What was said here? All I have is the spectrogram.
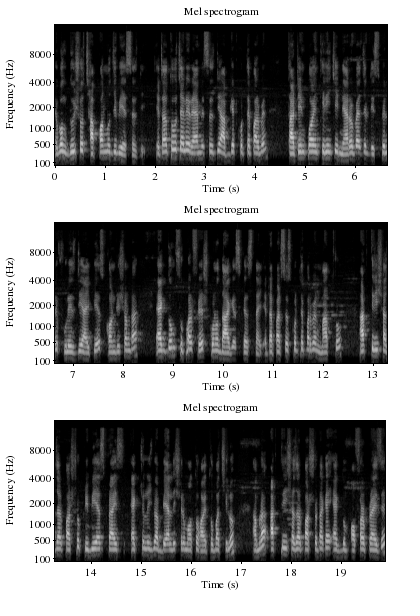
এবং দুইশো ছাপ্পান্ন জিবি এসএসডি এটাতেও চাইলে র্যাম এসএসডি আপগ্রেড করতে পারবেন। Thirteen point three inch narrow bezel display full HD IPS কন্ডিশনটা একদম সুপার ফ্রেশ কোনো দাগ স্ক্রেচ নাই। এটা পারচেস করতে পারবেন মাত্র আটত্রিশ হাজার পাঁচশো প্রিভিয়াস প্রাইস একচল্লিশ বা বিয়াল্লিশের মতো হয়তো বা ছিল। আমরা আটত্রিশ হাজার পাঁচশো টাকায় একদম অফার প্রাইসে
